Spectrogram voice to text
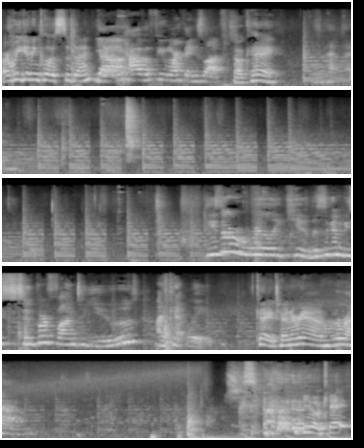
Are we getting close to done? Yeah, Yeah. we have a few more things left. Okay. These are really cute. This is gonna be super fun to use. I can't wait. Okay, turn around. Turn around. you okay?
